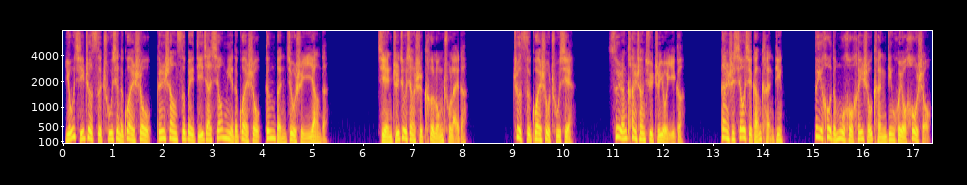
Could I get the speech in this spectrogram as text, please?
尤其这次出现的怪兽跟上次被迪迦消灭的怪兽根本就是一样的，简直就像是克隆出来的。这次怪兽出现，虽然看上去只有一个，但是萧协敢肯定，背后的幕后黑手肯定会有后手，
